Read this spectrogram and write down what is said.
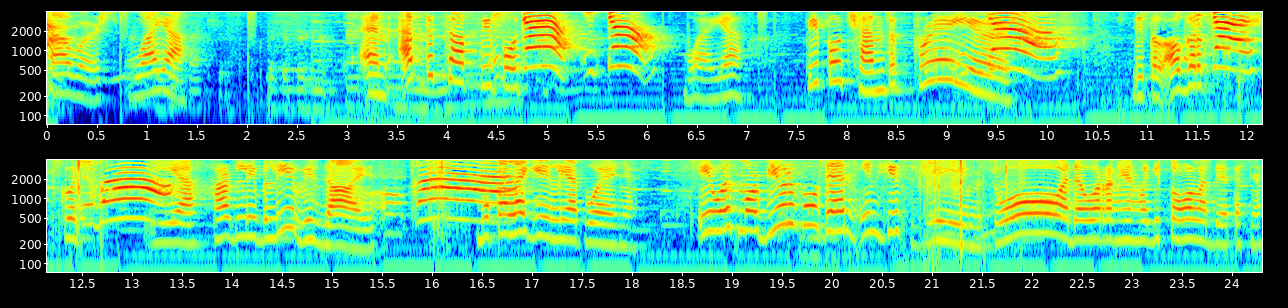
towers. Buaya. And at the top, people. Buaya. People chanted prayers. Little ogre could, yeah, hardly believe his eyes. Buka lagi lihat buayanya. It was more beautiful than in his dreams. Wow, ada orang yang lagi sholat di atasnya.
